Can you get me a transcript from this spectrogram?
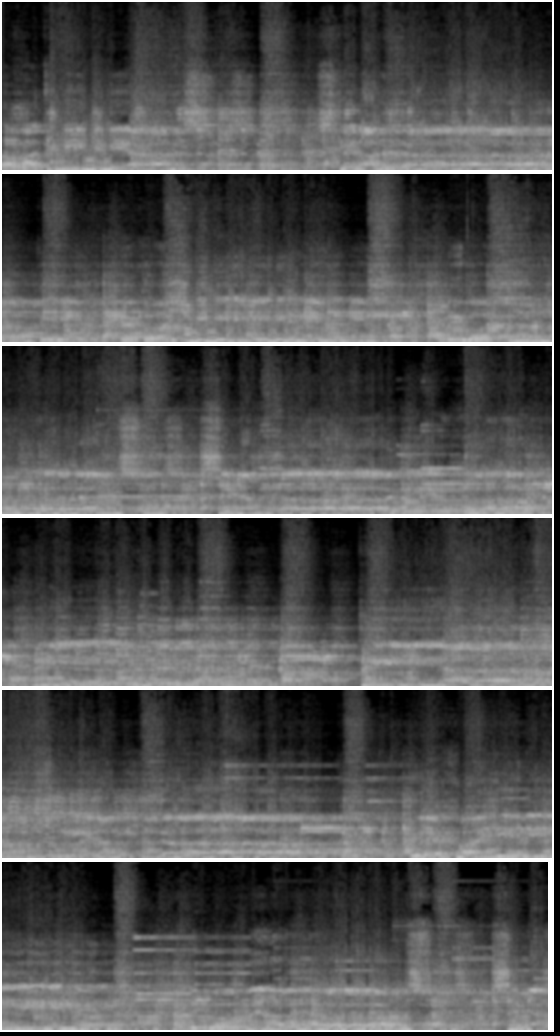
δαματίας στην αγάπη επαγή λιγότερος σε μια αγάπη Έχω γυρίσει λιγόμενος σε μια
